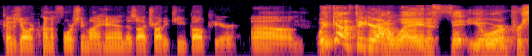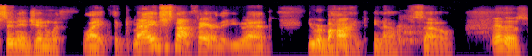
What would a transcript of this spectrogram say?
because y'all are kind of forcing my hand as I try to keep up here. Um, We've got to figure out a way to fit your percentage in with like the. It's just not fair that you had you were behind, you know. So it is.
